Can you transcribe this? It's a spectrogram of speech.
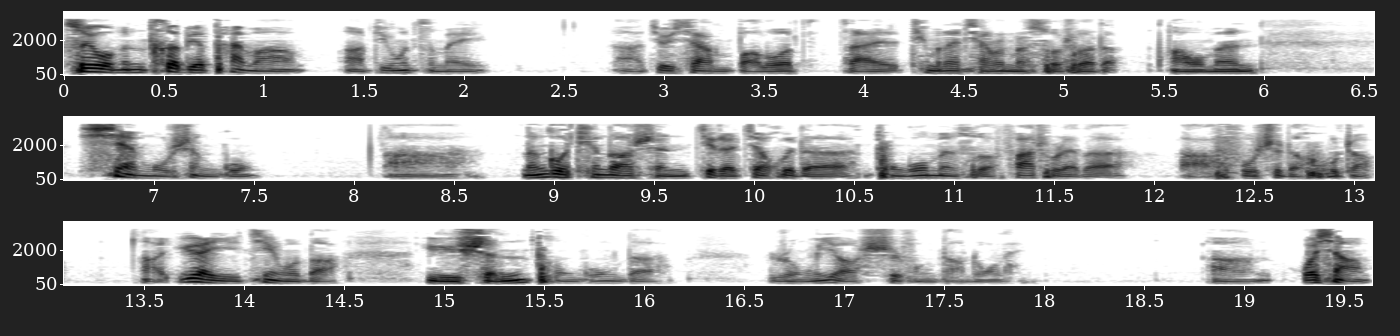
所以我们特别盼望啊弟兄姊妹啊，就像保罗在提摩太前书里面所说的啊，我们羡慕圣公啊，能够听到神借着教会的同工们所发出来的啊服侍的护照啊，愿意进入到与神同工的荣耀侍奉当中来啊。我想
